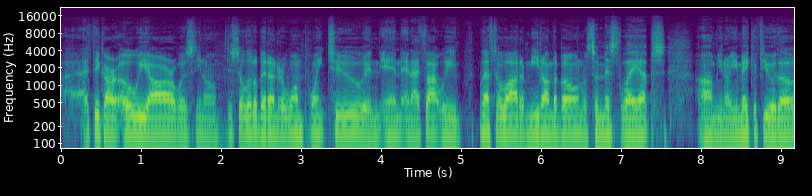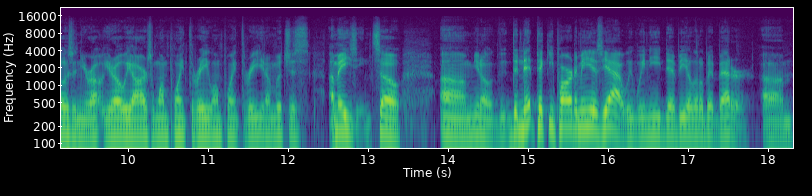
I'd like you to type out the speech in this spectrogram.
I think our OER was, you know, just a little bit under 1.2, and and and I thought we left a lot of meat on the bone with some missed layups. Um, you know, you make a few of those, and your your OER is 1.3, 1.3, you know, which is amazing. So um, you know, the, the, nitpicky part of me is, yeah, we, we need to be a little bit better. Um,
